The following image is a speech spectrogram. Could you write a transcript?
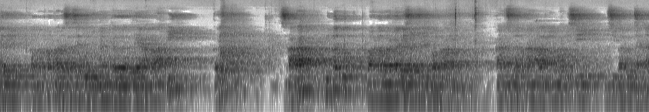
dari teman-teman pada saat saya kunjungan ke daerah Merapi baik sekarang kita tuh warga-warga desa-desa di bawah Merapi karena sudah pernah mengalami kondisi musibah bencana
